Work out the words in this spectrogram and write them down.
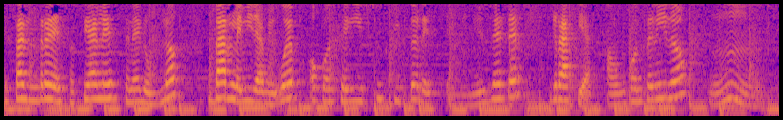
estar en redes sociales, tener un blog, darle vida a mi web o conseguir suscriptores en mi newsletter gracias a un contenido? Mmm,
